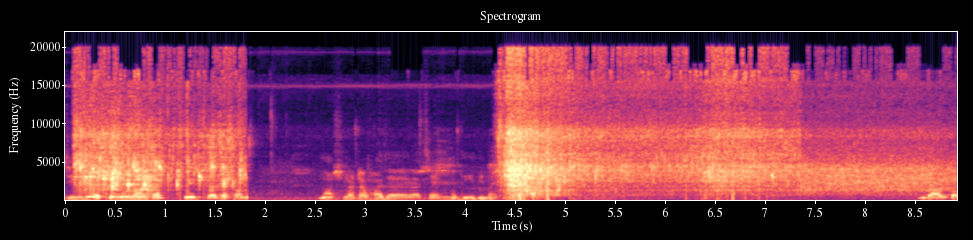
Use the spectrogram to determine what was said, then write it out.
জিরে, শুকনো লঙ্কা, তেজপাতা মশলাটা ভাজা হয়ে গেছে, এগুলো দিয়ে দিলাম। ডালটা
